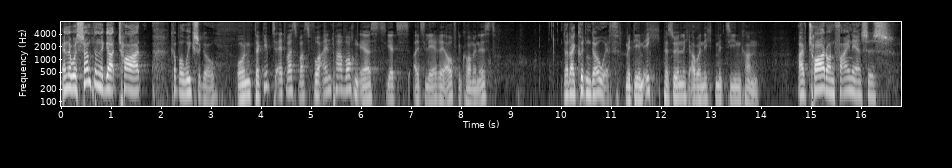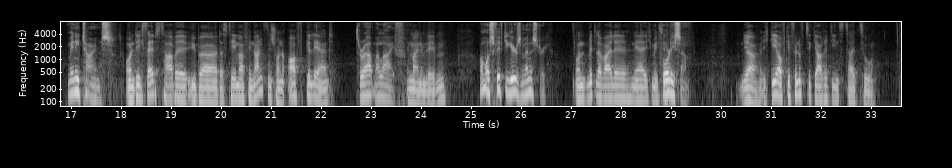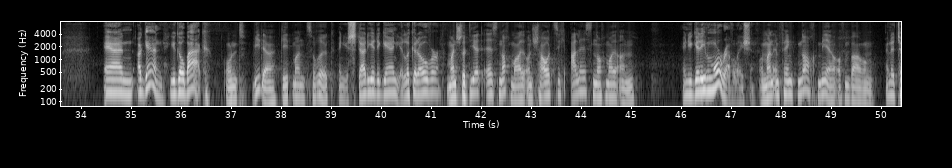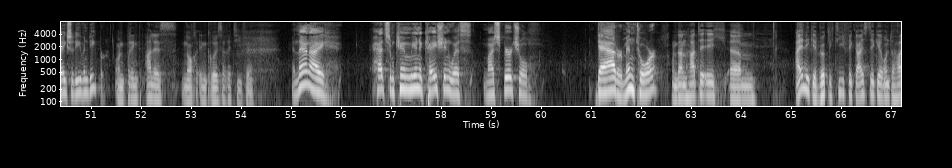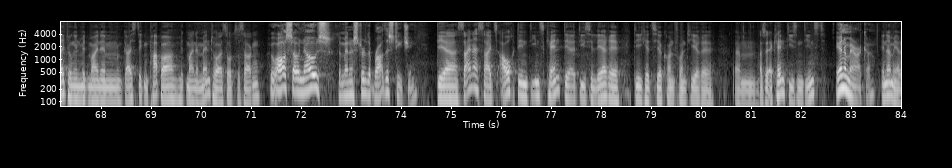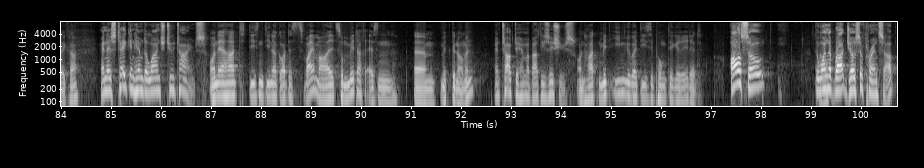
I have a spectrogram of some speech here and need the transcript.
And there was something that got taught a couple of weeks ago Und da gibt es etwas, was vor ein paar Wochen erst jetzt als Lehre aufgekommen ist, that I couldn't go with. mit dem ich persönlich aber nicht mitziehen kann. I've taught on finances many times Und ich selbst habe über das Thema Finanzen schon oft gelehrt throughout my life, in meinem Leben. almost 50 years of ministry, Und mittlerweile nähere ich mich. den- 40 some. ja, ich gehe auf die 50 Jahre Dienstzeit zu. And again, you go back Und wieder geht man zurück. and you study it again, you look it over, Man studiert es nochmal und schaut sich alles nochmal an. and you get even more revelation. Und man empfängt noch mehr Offenbarung And it takes it even deeper. und bringt alles noch in größere Tiefe. And then I had some communication with my spiritual dad or mentor. Und dann hatte ich ähm, einige wirklich tiefe geistige Unterhaltungen mit meinem geistigen Papa, mit meinem Mentor sozusagen, who also knows the minister that brought this teaching. Der seinerseits auch den Dienst kennt, der diese Lehre, die ich jetzt hier konfrontiere, ähm, also er kennt diesen Dienst in America in Amerika. and has taken him to lunch two times. Und er hat diesen Diener Gottes zweimal zum Mittagessen ähm, mitgenommen and talked to him about these issues. und hat mit ihm über diese Punkte geredet. Also, the one Auch. that brought Joseph Prince up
